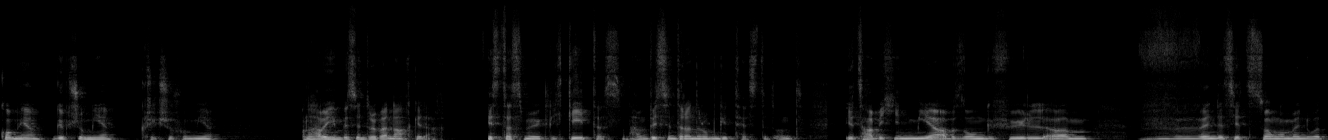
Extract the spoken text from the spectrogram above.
komm her, gib schon mir, krieg schon von mir. Und da habe ich ein bisschen drüber nachgedacht. Ist das möglich? Geht das? Und habe ein bisschen dran rumgetestet. Und jetzt habe ich in mir aber so ein Gefühl, ähm, wenn das jetzt, sagen wir mal, nur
